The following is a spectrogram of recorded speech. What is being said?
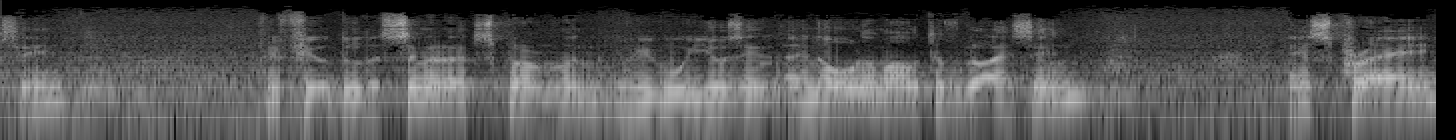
See. If you do the similar experiment we, using an old amount of glycine and spray,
